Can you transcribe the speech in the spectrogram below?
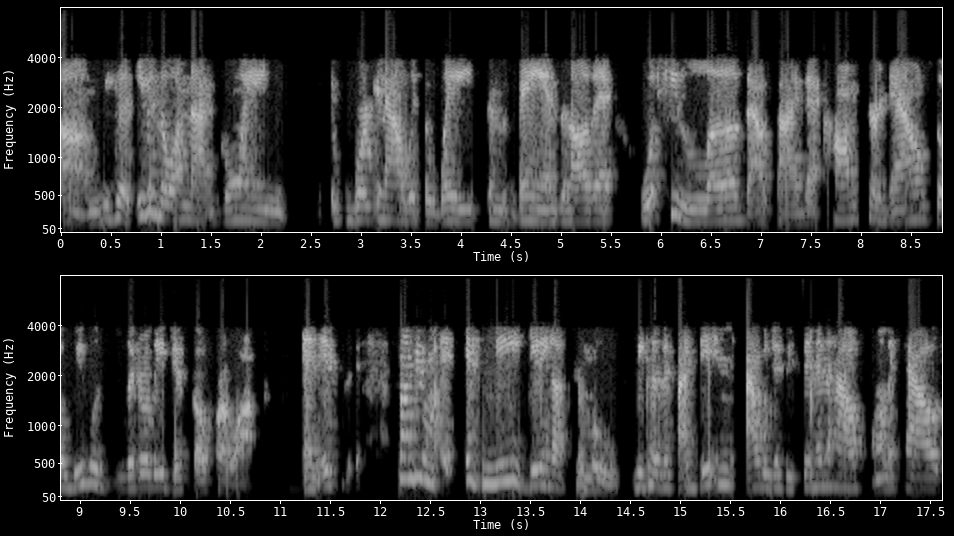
Um, because even though I'm not going working out with the weights and the bands and all that, what she loves outside that calms her down. So we would literally just go for a walk. And it's some people, it's me getting up to move because if I didn't, I would just be sitting in the house on the couch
